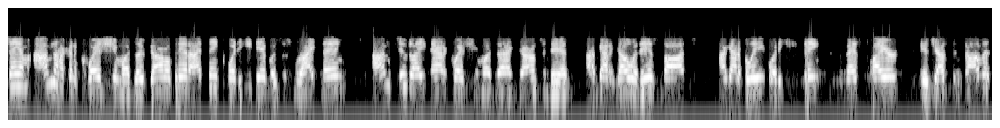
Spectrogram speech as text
Sam, I'm not going to question what Luke Donald did. I think what he did was the right thing. I'm too late now to question what Zach Johnson did. I've got to go with his thoughts. I got to believe what he thinks the best player is Justin Thomas,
